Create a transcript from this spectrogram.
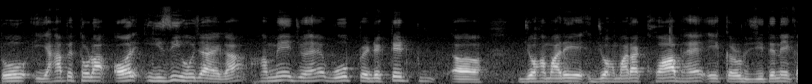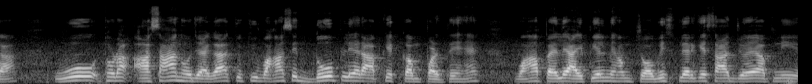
तो यहाँ पे थोड़ा और इजी हो जाएगा। हमें जो है वो प्रिडिक्टेड जो हमारे, जो हमारा ख्वाब है एक करोड़ जीतने का वो थोड़ा आसान हो जाएगा, क्योंकि वहाँ से दो प्लेयर आपके कम पड़ते हैं। वहाँ पहले आईपीएल में हम 24 प्लेयर के साथ जो है अपनी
